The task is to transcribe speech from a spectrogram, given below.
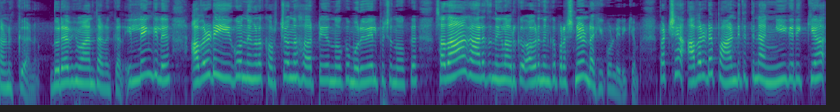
തണുക്കുകയാണ്. ദുരഭിമാനം തണുക്കുകയാണ്. ഇല്ലെങ്കിൽ അവരുടെ ഈഗോ നിങ്ങൾ കുറച്ചൊന്ന് ഹേർട്ട് ചെയ്ത് നോക്ക് മുറിവേൽപ്പിച്ച് നോക്ക്. സദാകാലത്ത് നിങ്ങൾ അവർക്ക് അവർ നിങ്ങൾക്ക് പ്രശ്നം ഉണ്ടാക്കിക്കൊണ്ടിരിക്കും. പക്ഷേ അവരുടെ പാണ്ഡിത്യത്തിനെ അംഗീകരിക്കുക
